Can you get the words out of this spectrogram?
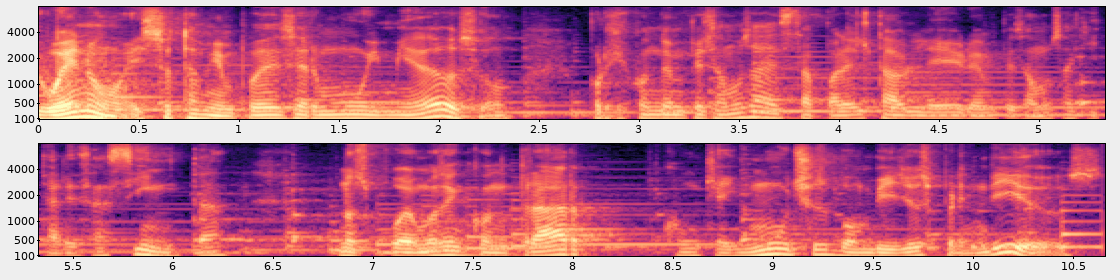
Y bueno, esto también puede ser muy miedoso, porque cuando empezamos a destapar el tablero, empezamos a quitar esa cinta, nos podemos encontrar con que hay muchos bombillos prendidos.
